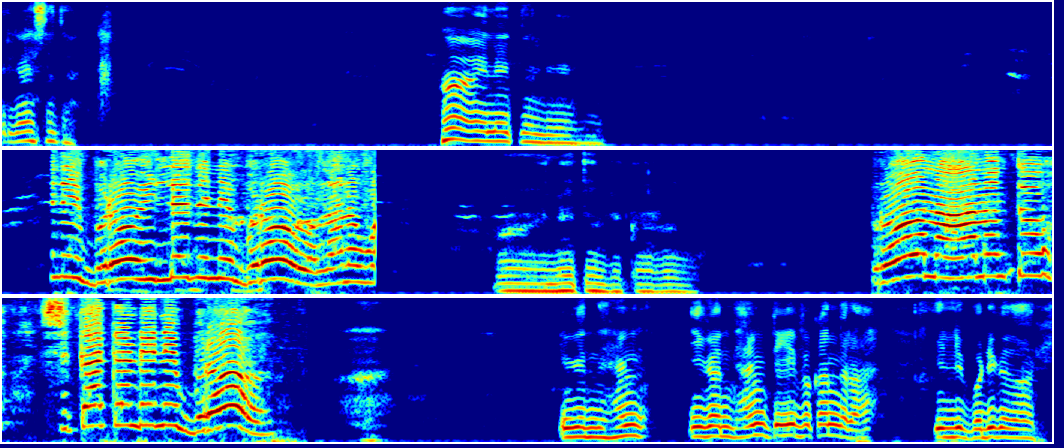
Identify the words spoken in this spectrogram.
ರೀ ಗೈಸ್ ಅದು. ಹಾ ಏನೈತಿ ನೋಡಿ ಗೈಸ್ ಬ್ರೋ ಇಲ್ಲದಿನಿ ಬ್ರೋ ನಾನು ಹಾ ಏನೈತಿ ನೋಡ್ರಿ ಕಾರು ಬ್ರೋ ನಾನಂತೂ ಸಿಕ್ಕಾಕೊಂಡಿನಿ ಬ್ರೋ. ಈಗ ಹೆಂಗ್ ಈಗ ಹೆಂಗ್ ತೆಗಿಬೇಕಂದ್ರ ಇಲ್ಲಿ ಬಡಿಗದವ್ರಿ.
